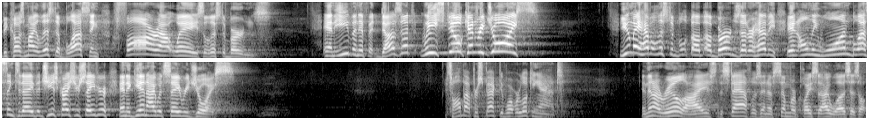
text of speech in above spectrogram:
because my list of blessing far outweighs the list of burdens. And even if it doesn't, we still can rejoice. You may have a list of, of, of, burdens that are heavy, and only one blessing today that Jesus Christ, your Savior, and again, I would say rejoice. It's all about perspective, what we're looking at. And then I realized the staff was in a similar place that I was as a,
